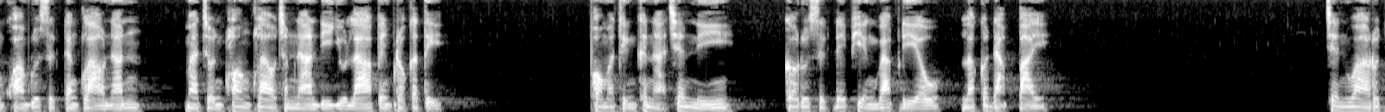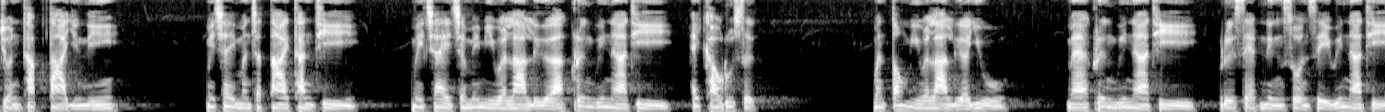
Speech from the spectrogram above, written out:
ำความรู้สึกดังกล่าวนั้น มาจนคล่องแคล่วชำนาญดีอยู่แล้วเป็นปกติ พอมาถึงขณะเช่นนี้ ก็รู้สึกได้เพียงแวบเดียวแล้วก็ดับไป เช่นว่ารถยนต์ทับตายอย่างนี้ ไม่ใช่มันจะตายทันที ไม่ใช่จะไม่มีเวลาเหลือครึ่งวินาทีให้เขารู้สึก มันต้องมีเวลาเหลืออยู่ แม้ครึ่งวินาทีหรือเศษหนึ่งส่วนสี่วินาที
